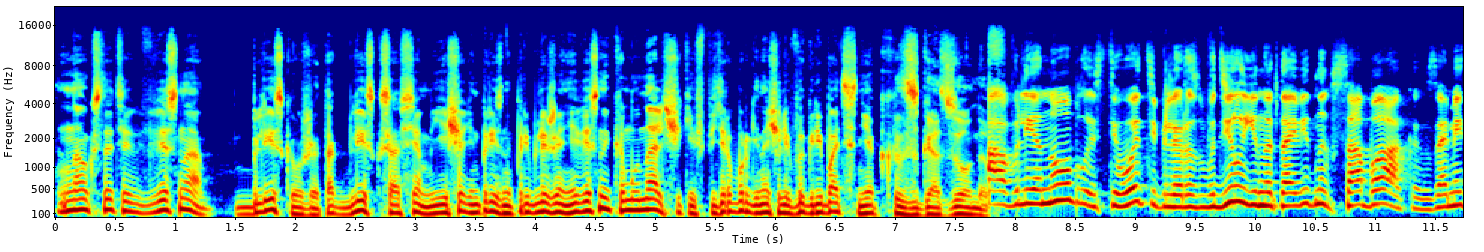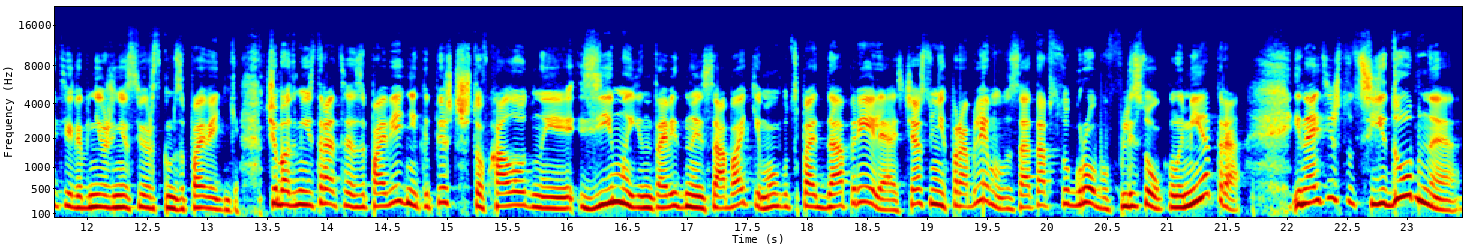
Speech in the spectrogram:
Ну, кстати, весна близко уже, так близко совсем. Еще один признак приближения весны. Коммунальщики в Петербурге начали выгребать снег с газонов. А в Ленобласти оттепель разбудил енотовидных собак. Их заметили в Нижнесвирском заповеднике. Причем администрация заповедника пишет, что в холодные зимы енотовидные собаки могут спать до апреля. А сейчас у них проблема высота в сугробов в лесу около метра. И найти что-то съедобное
